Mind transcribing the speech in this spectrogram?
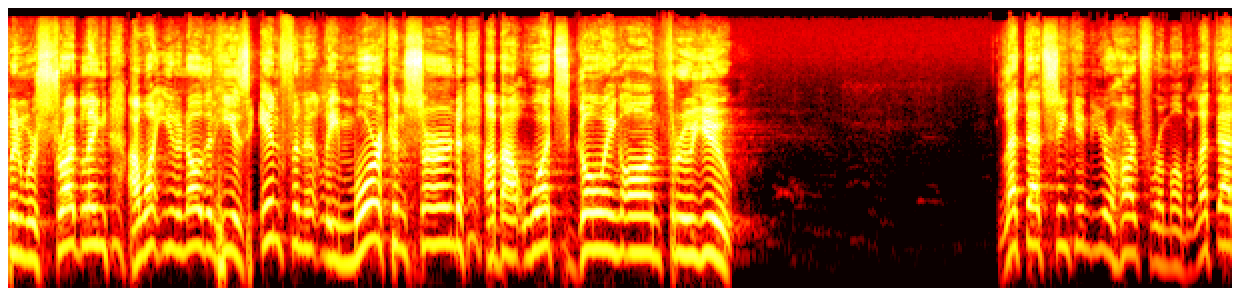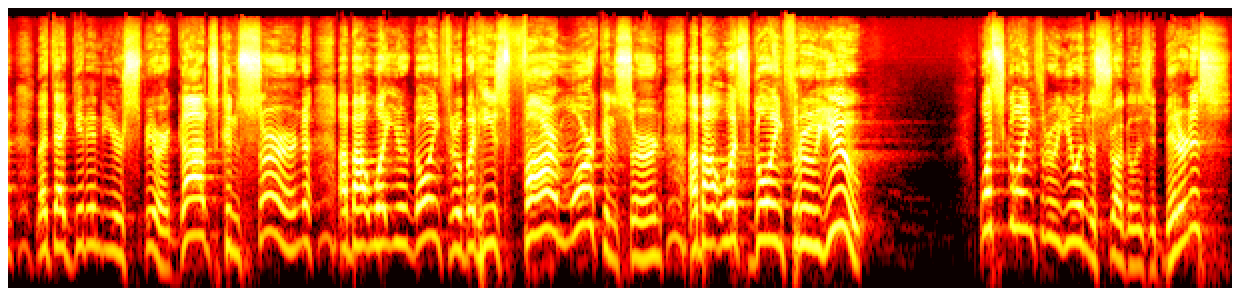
when we're struggling, I want you to know that He is infinitely more concerned about what's going on through you. Let that sink into your heart for a moment. Let that, let that get into your spirit. God's concerned about what you're going through, but He's far more concerned about what's going through you. What's going through you in the struggle? Is it bitterness?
